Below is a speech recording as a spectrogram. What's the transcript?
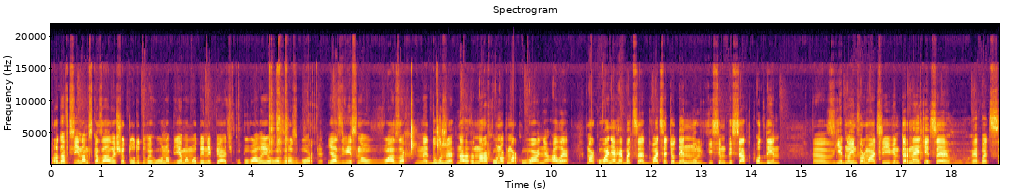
Продавці нам сказали, що тут двигун об'ємом 1,5. Купували його з розборки. Я, звісно, в вазах не дуже на, на рахунок маркування, але маркування ГБЦ 21081. Е, Згідно інформації в інтернеті, це ГБЦ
